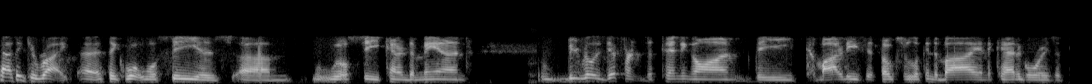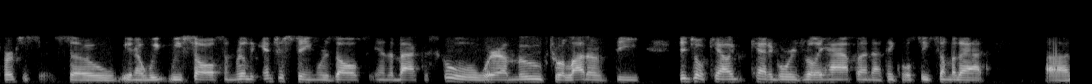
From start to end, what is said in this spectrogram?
I think you're right. I think what we'll see is um, we'll see kind of demand be really different depending on the commodities that folks are looking to buy and the categories of purchases. So, you know, we, we saw some really interesting results in the back to school where a move to a lot of the digital categories really happened. I think we'll see some of that uh,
